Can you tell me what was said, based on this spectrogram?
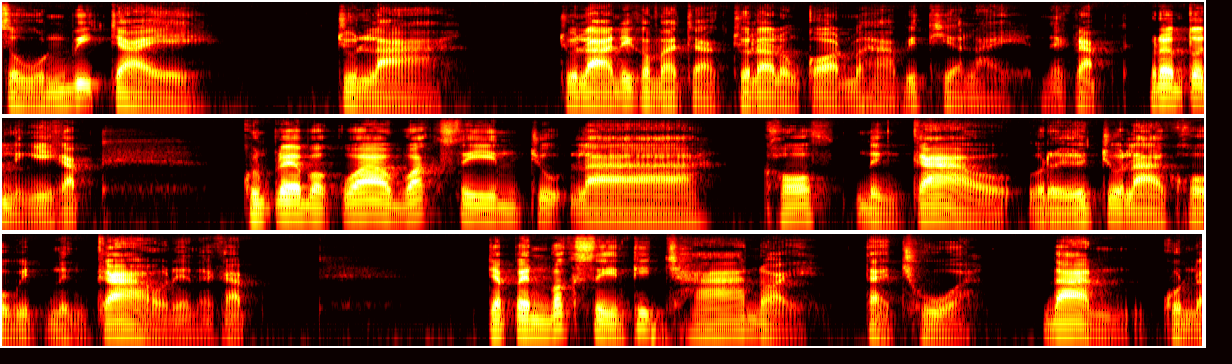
ศูนย์วิจัยจุฬา จุฬานี่ก็มาจากจุฬาลงกรณ์มหาวิทยาลัยนะครับ เริ่มต้นอย่างนี้ครับ คุณเปลวบอกว่าวัคซีนจุฬาโคฟ19 หรือจุฬาโควิด 19เนี่ยนะครับ จะเป็นวัคซีนที่ช้าหน่อย แต่ชัวร์ด้านคุณ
